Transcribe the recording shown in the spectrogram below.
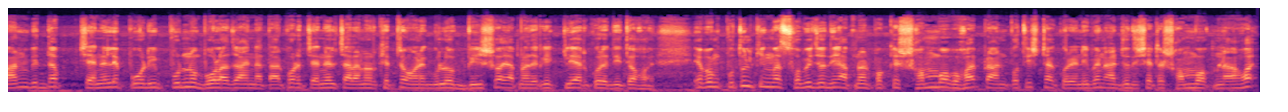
বানবিদ্যা চ্যানেলে পরিপূর্ণ বলা যায় না, তারপরে চ্যানেল চালানোর ক্ষেত্রে অনেকগুলো বিষয় আপনাদেরকে ক্লিয়ার করে দিতে হয়। এবং পুতুল কিংবা ছবি যদি আপনার পক্ষে সম্ভব হয়, প্রাণ প্রতিষ্ঠা করে নেবেন, আর যদি সেটা সম্ভব না হয়,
